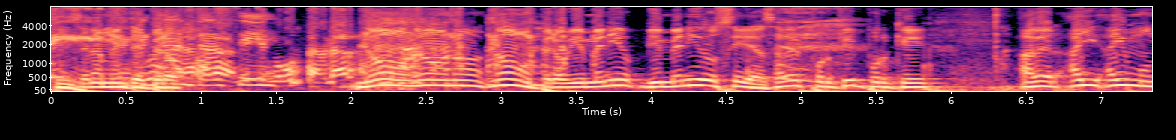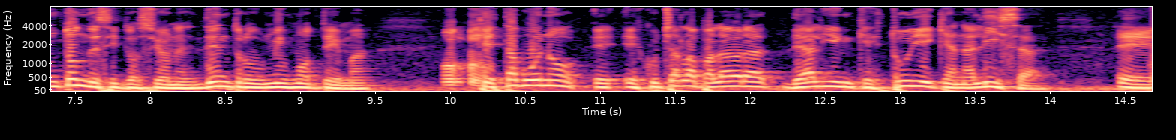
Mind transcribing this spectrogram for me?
sinceramente, pero no, no, no, no, pero bienvenido, bienvenido sea. ¿Sabes por qué? Porque, a ver, hay, hay un montón de situaciones dentro de un mismo tema que está bueno eh, escuchar la palabra de alguien que estudia y que analiza. Eh,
